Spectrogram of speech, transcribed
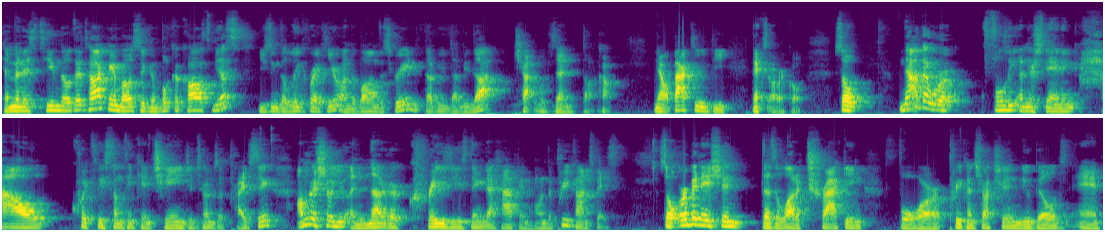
him and his team know what they're talking about. So you can book a call with us using the link right here on the bottom of the screen, www.chatwithzhen.com. Now back to the next article. So now that we're fully understanding how quickly something can change in terms of pricing, I'm going to show you another crazy thing that happened on the pre-con space. So Urbanation does a lot of tracking for pre-construction, new builds, and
